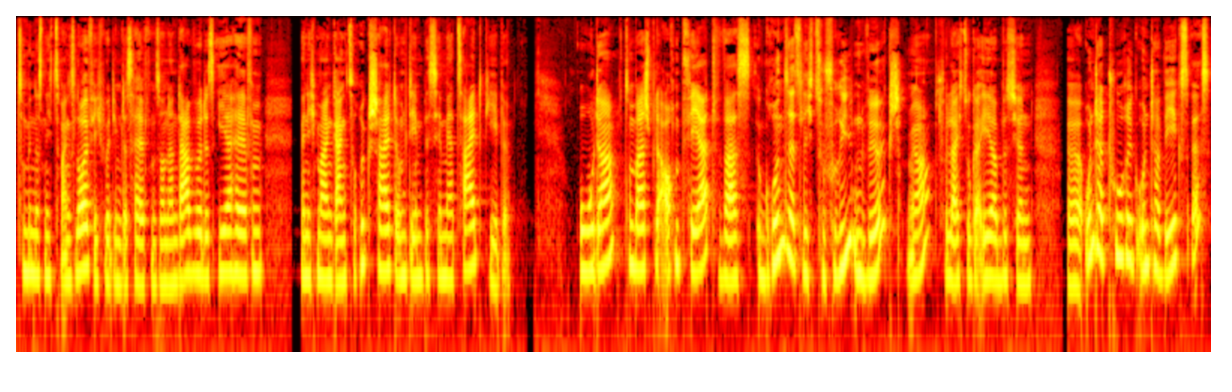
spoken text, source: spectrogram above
Zumindest nicht zwangsläufig würde ihm das helfen, sondern da würde es eher helfen, wenn ich mal einen Gang zurückschalte und dem ein bisschen mehr Zeit gebe. Oder zum Beispiel auch ein Pferd, was grundsätzlich zufrieden wirkt, ja, vielleicht sogar eher ein bisschen äh, untertourig unterwegs ist,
